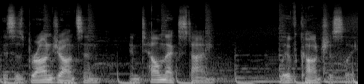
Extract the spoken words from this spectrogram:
This is Bron Johnson. Until next time, live consciously.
